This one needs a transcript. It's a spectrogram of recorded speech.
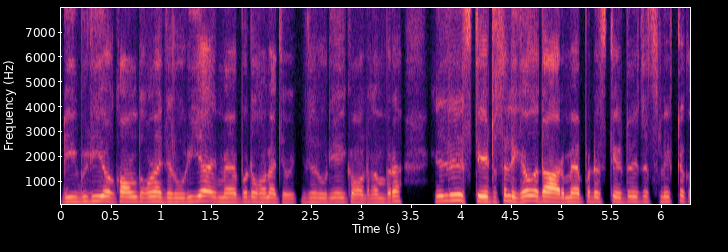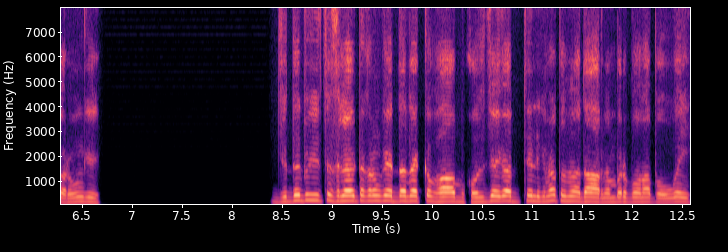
ਡੀਬੀਟੀ ਅਕਾਊਂਟ ਹੋਣਾ ਜ਼ਰੂਰੀ ਹੈ ਮੈਪਡ ਹੋਣਾ ਜ਼ਰੂਰੀ ਹੈ ਅਕਾਊਂਟ ਨੰਬਰ ਇਹਦੇ ਸਟੇਟਸ ਲਿਖਿਆ, ਆਧਾਰ ਮੈਪਡ ਸਟੇਟਸ ਤੇ ਸਿਲੈਕਟ ਕਰੋਗੇ। ਜਿੱਦਾਂ ਤੁਸੀਂ ਇੱਥੇ ਸਿਲੈਕਟ ਕਰੋਗੇ, ਇਦਾਂ ਦਾ ਇੱਕ ਫਾਰਮ ਖੁੱਲ ਜਾਏਗਾ ਇੱਥੇ ਲਿਖਣਾ ਤੁਹਾਨੂੰ ਆਧਾਰ ਨੰਬਰ ਪਾਉਣਾ ਪਊਗਾ ਜੀ।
